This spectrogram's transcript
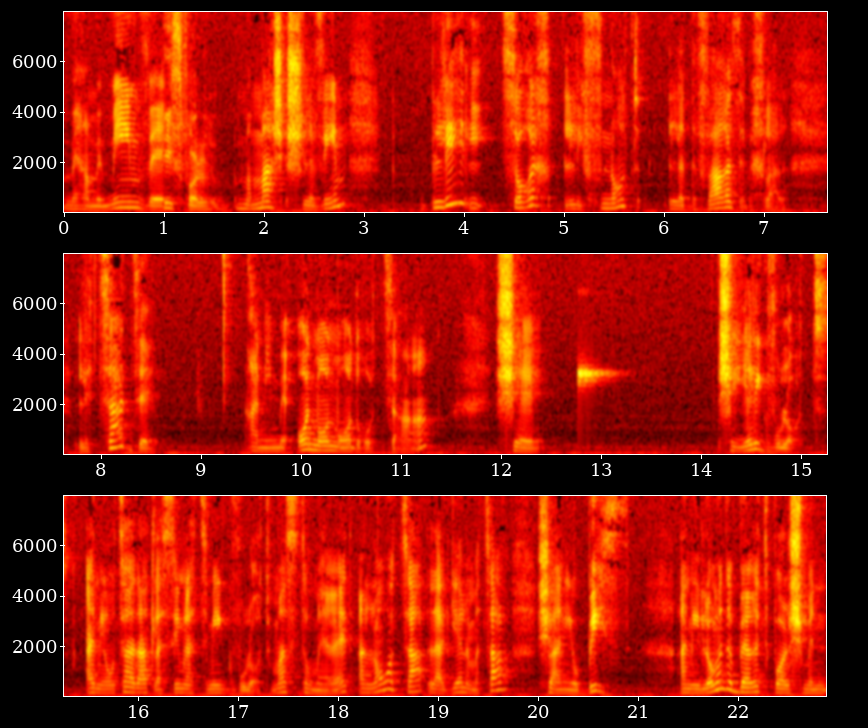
מהממים ו... Peaceful. ממש שלווים, בלי צורך לפנות לדבר הזה בכלל. לצד זה, אני מאוד מאוד מאוד רוצה ש... שיהיה לי גבולות. אני רוצה לדעת לשים לעצמי גבולות. מה זאת אומרת? אני לא רוצה להגיע למצב שאני אוביס. אני לא מדברת פה על שמנ...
